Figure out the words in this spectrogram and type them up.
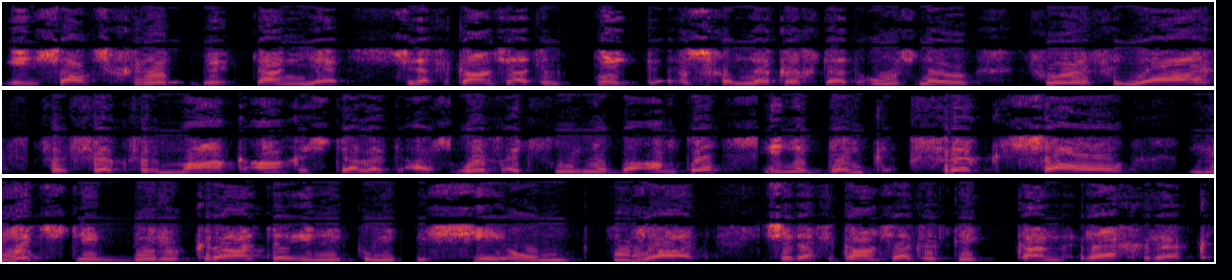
en selfs Groot-Brittanje. Suid-Afrikaanse atletiek is gelukkig dat ons nou voor verjaar vir Frik Vermaak aangestel het as hoofuitvoerende beampte en ek dink Frik sal mits die bureaukrate en die politici hom toelaat Suid-Afrikaanse atletiek kan regryk.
